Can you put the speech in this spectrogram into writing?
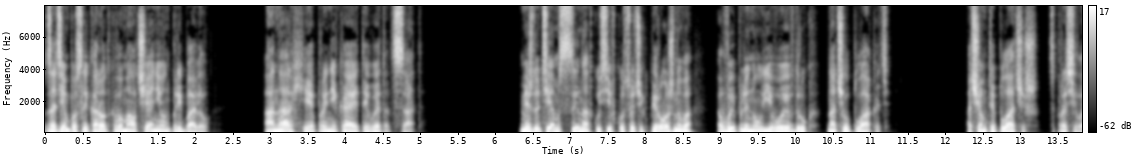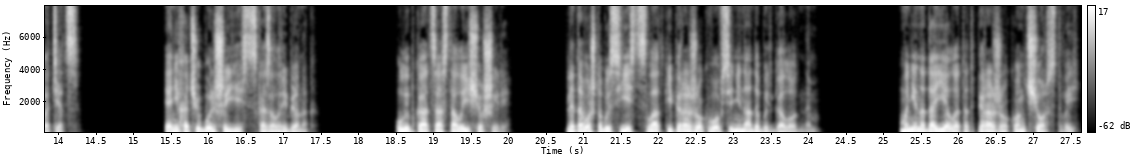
Затем после короткого молчания он прибавил. «Анархия проникает и в этот сад». Между тем сын, откусив кусочек пирожного, выплюнул его и вдруг начал плакать. «О чем ты плачешь?» — спросил отец. «Я не хочу больше есть», — сказал ребенок. Улыбка отца стала еще шире. Для того, чтобы съесть сладкий пирожок, вовсе не надо быть голодным. Мне надоел этот пирожок, он черствый.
